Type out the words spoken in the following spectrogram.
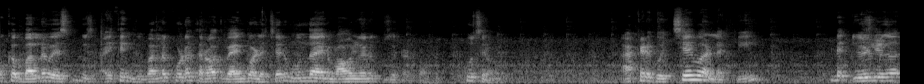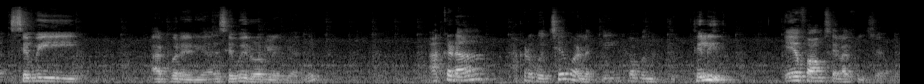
ఒక బల్ల వేసుకుని ఐ థింక్ బల్ల కూడా తర్వాత బ్యాంక్ వాళ్ళు వచ్చారు. ముందు ఆయన మామూలుగానే కూర్చున్నాడు పాపం. కూర్చునేవాడు. అక్కడికి వచ్చే వాళ్ళకి అంటే యూజువల్గా semi urban area semi rural area అది. అక్కడ అక్కడికి వచ్చే వాళ్ళకి పాపం తెలియదు ఏ ఫామ్స్ ఎలా ఫిల్ చేయాలి?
